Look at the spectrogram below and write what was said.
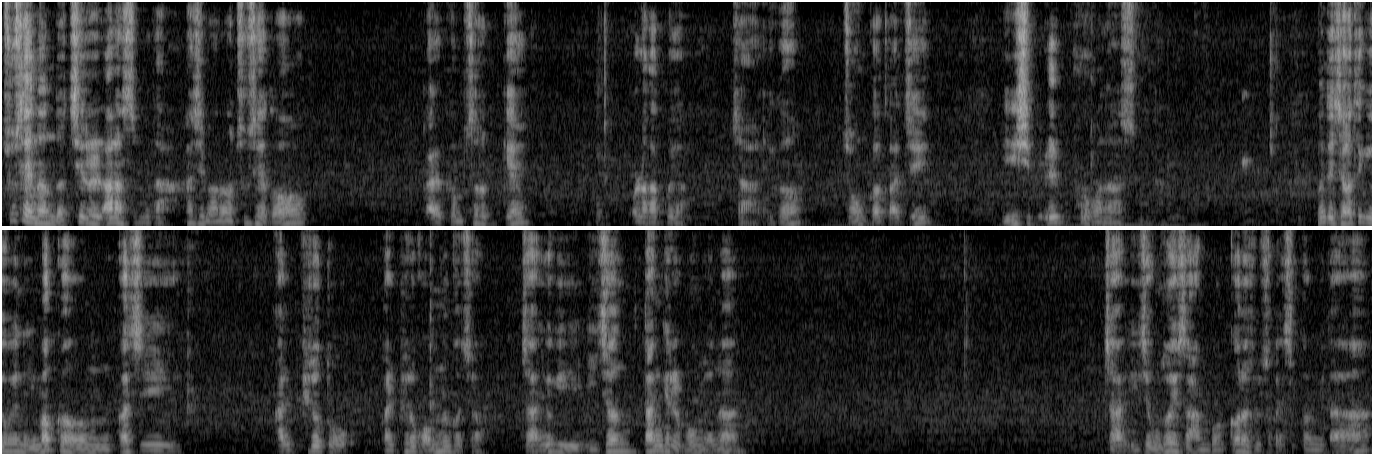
추세는 넣지를 않았습니다. 하지만 추세도 깔끔스럽게 올라갔고요. 자, 이거 종가까지 21%가 나왔습니다. 근데 저 같은 경우에는 이만큼까지 갈 필요도 갈 필요가 없는 거죠. 자 여기 이전 단계를 보면은 자 이 정도에서 한번 끌어줄 수가 있을 겁니다.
